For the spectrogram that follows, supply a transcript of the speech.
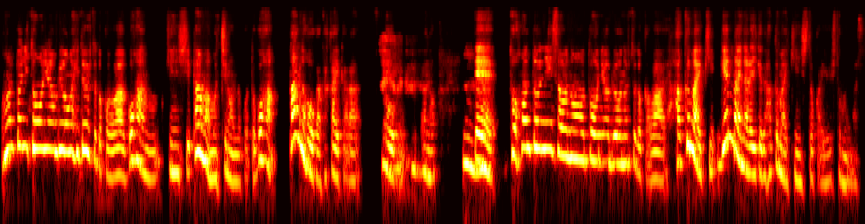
本当に糖尿病がひどい人とかは、ご飯禁止、パンはもちろんのこと、ご飯、パンの方が高いから、糖分。あの、うんうん、で、と本当にその糖尿病の人とかは、白米禁、玄米ならいいけど白米禁止とかいう人もいます。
